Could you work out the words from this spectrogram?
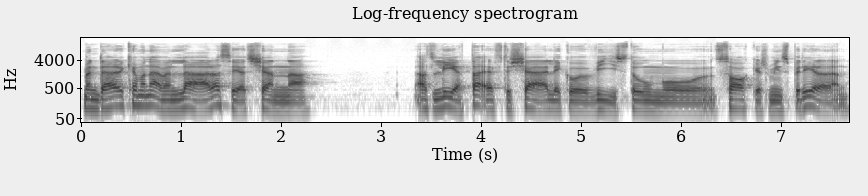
Men där kan man även lära sig att känna, att leta efter kärlek och visdom och saker som inspirerar en.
